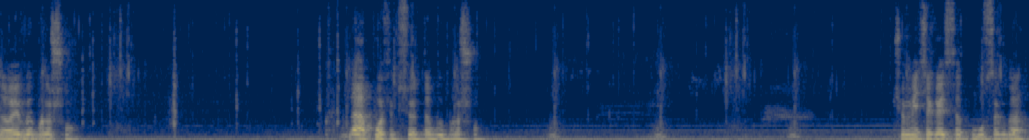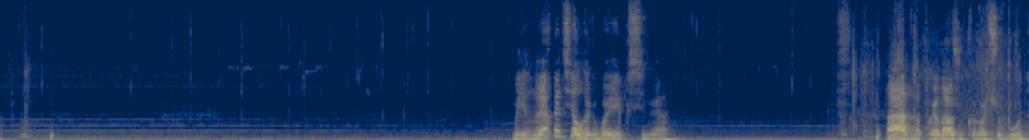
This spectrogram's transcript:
Давай выброшу. Да, пофиг, все это выброшу. Чем мне тягать этот мусор, да? Блин, ну я хотел дробовик себе. Ладно, продажу, короче, будет.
